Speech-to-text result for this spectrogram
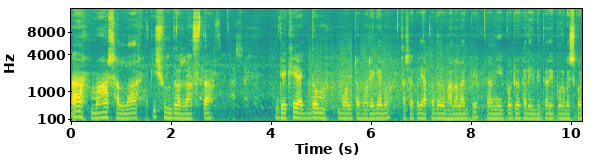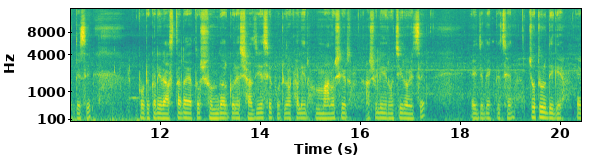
আহ, মাশাল্লাহ, কি সুন্দর রাস্তা। দেখে একদম মনটা ভরে গেল। আশা করি আপনাদেরও ভালো লাগবে। আমি পটুয়াখালীর ভিতরে প্রবেশ করতেছি। পটুয়াখালীর রাস্তাটা এত সুন্দর করে সাজিয়েছে। পটুয়াখালীর মানুষের আসলেই রুচি রয়েছে। এই যে দেখতেছেন, চতুর্দিকে এই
